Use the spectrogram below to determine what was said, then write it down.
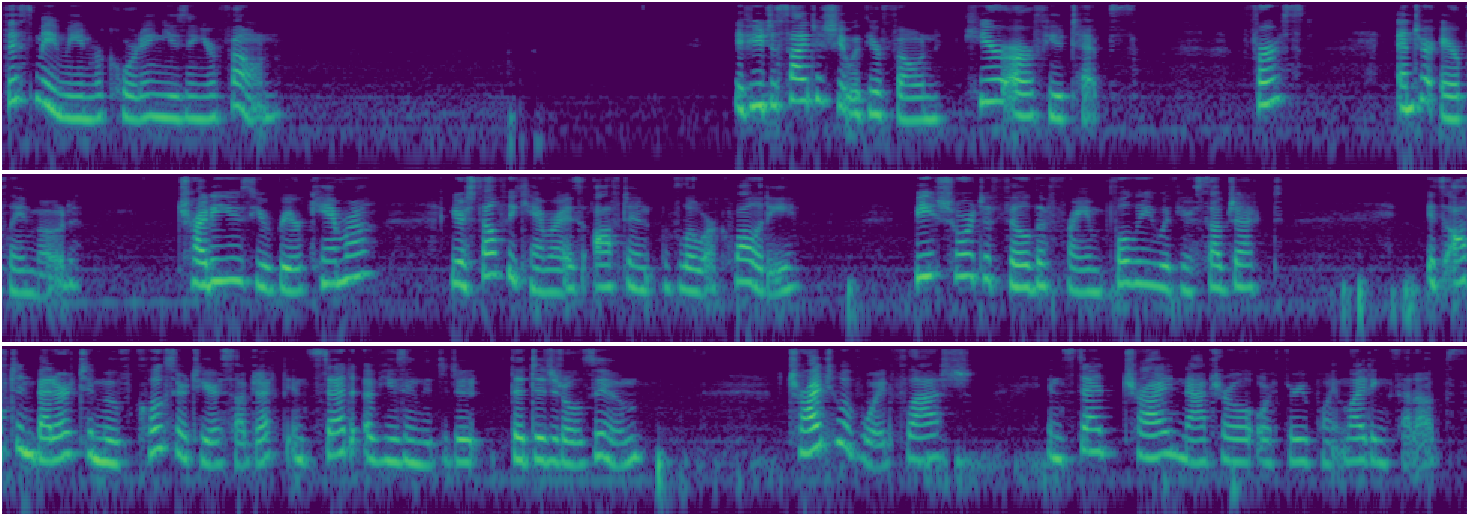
this may mean recording using your phone. If you decide to shoot with your phone, here are a few tips. First, enter airplane mode. Try to use your rear camera your selfie camera is often of lower quality. Be sure to fill the frame fully with your subject. It's often better to move closer to your subject instead of using the, di the digital zoom. Try to avoid flash. Instead, try natural or three-point lighting setups.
